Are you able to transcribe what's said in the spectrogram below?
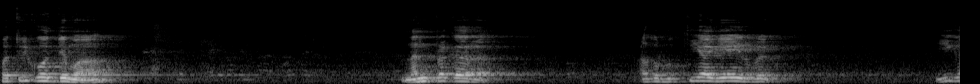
ಪತ್ರಿಕೋದ್ಯಮ ನನ್ನ ಪ್ರಕಾರ ಅದು ವೃತ್ತಿಯಾಗಿಯೇ ಇರಬೇಕು. ಈಗ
